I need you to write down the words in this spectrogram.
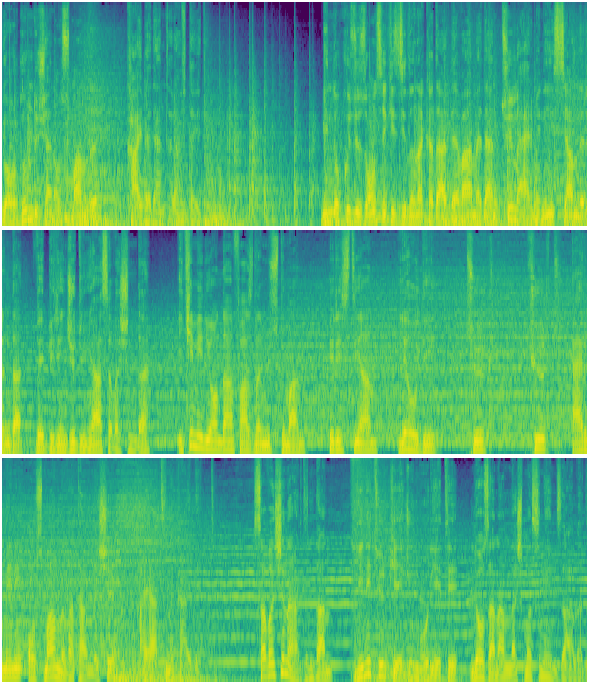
yorgun düşen Osmanlı kaybeden taraftaydı. 1918 yılına kadar devam eden tüm Ermeni isyanlarında ve Birinci Dünya Savaşı'nda 2 milyondan fazla Müslüman, Hristiyan, Yahudi, Türk, Kürt, Ermeni, Osmanlı vatandaşı hayatını kaybetti. Savaşın ardından yeni Türkiye Cumhuriyeti Lozan Anlaşması'nı imzaladı.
